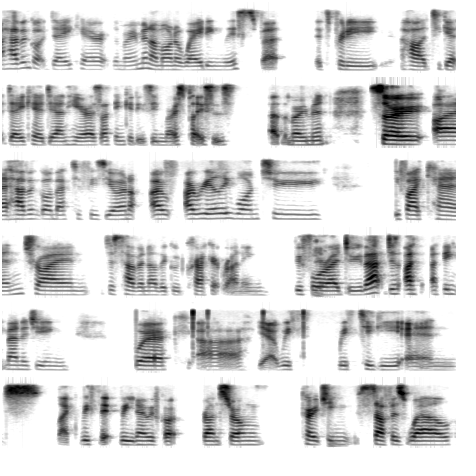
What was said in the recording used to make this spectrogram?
I haven't got daycare at the moment. I'm on a waiting list, but it's pretty hard to get daycare down here, as I think it is in most places at the moment. So I haven't gone back to physio, and I, I really want to, if I can, try and just have another good crack at running before I do that. Just I, I think managing work, uh, yeah, with with Tiggy and like with it, we you know we've got Run Strong coaching stuff as well.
